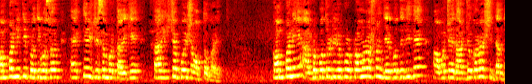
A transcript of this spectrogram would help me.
কোম্পানিটি প্রতি বছর একত্রিশ ডিসেম্বর তারিখে তার হিসাব বই সমাপ্ত করে। কোম্পানি আসবাবপত্রটির উপর ক্রমহ্রাসমান যে পদ্ধতিতে অবচয় ধার্য করার সিদ্ধান্ত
